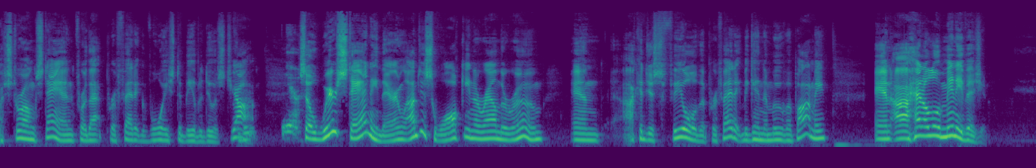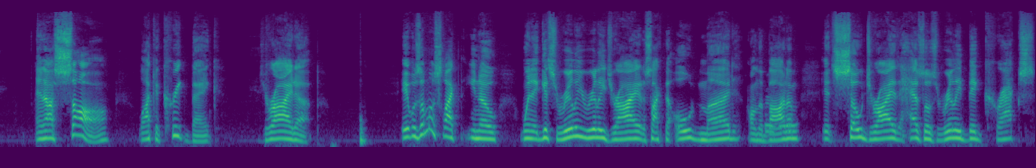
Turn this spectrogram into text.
a strong stand for that prophetic voice to be able to do its job. Mm-hmm. Yeah. So we're standing there, and I'm just walking around the room, and I could just feel the prophetic begin to move upon me. And I had a little mini vision, and I saw like a creek bank dried up. It was almost like, you know, when it gets really, really dry, it's like the old mud on the mm-hmm. bottom. It's so dry that it has those really big cracks.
